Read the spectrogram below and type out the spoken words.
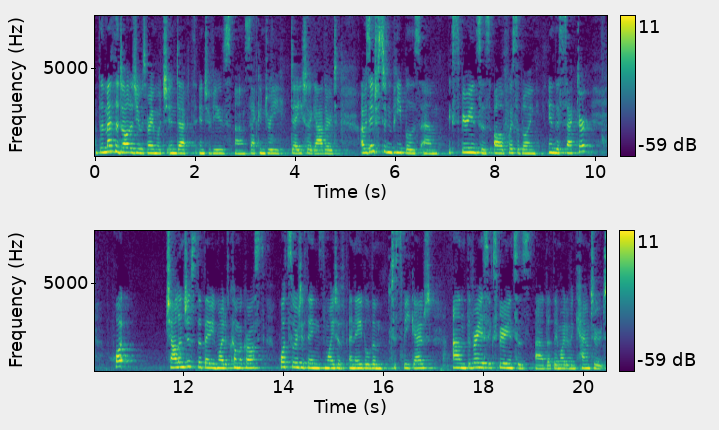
The methodology was very much in depth interviews, uh, secondary data gathered. I was interested in people's um, experiences of whistleblowing in this sector, what challenges that they might have come across, what sort of things might have enabled them to speak out, and the various experiences uh, that they might have encountered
